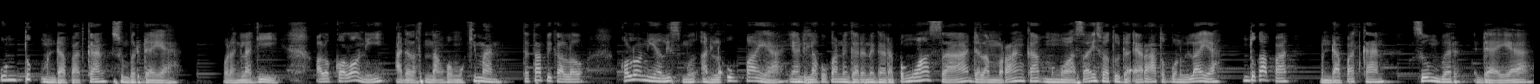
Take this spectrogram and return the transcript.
untuk mendapatkan sumber daya. Ulangi lagi, kalau koloni adalah tentang pemukiman, tetapi kalau kolonialisme adalah upaya yang dilakukan negara-negara penguasa dalam rangka menguasai suatu daerah ataupun wilayah untuk apa? Mendapatkan sumber daya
